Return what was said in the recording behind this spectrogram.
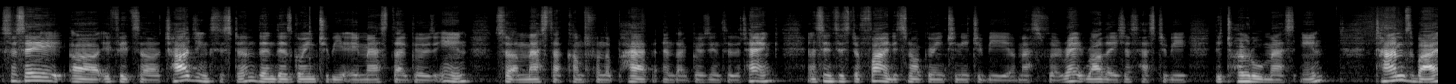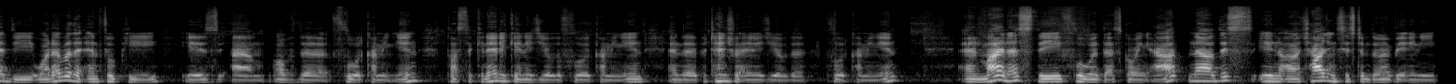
so say uh, if it's a charging system, then there's going to be a mass that goes in, so a mass that comes from the pipe and that goes into the tank. And since it's defined, it's not going to need to be a mass flow rate, rather it just has to be the total mass in, times by the whatever the enthalpy is um, of the fluid coming in, plus the kinetic energy of the fluid coming in, and the potential energy of the fluid coming in and minus the fluid that's going out. Now this in a charging system there won't be any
